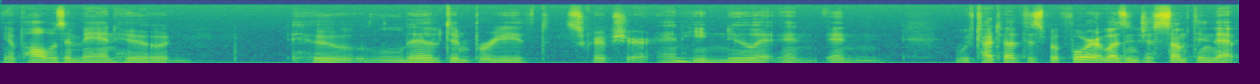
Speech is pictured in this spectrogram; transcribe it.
You know, Paul was a man who who lived and breathed scripture, and he Mhm. knew it. And and we've talked about this before. It wasn't just something that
